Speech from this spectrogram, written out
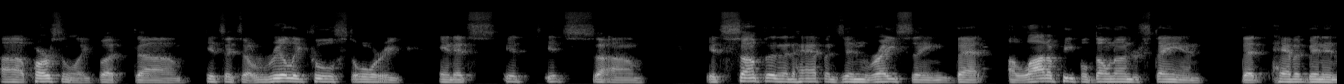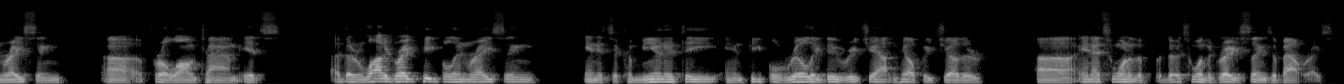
uh, personally, but um, it's it's a really cool story, and it's it it's um, it's something that happens in racing that a lot of people don't understand that haven't been in racing uh, for a long time. It's uh, there are a lot of great people in racing, and it's a community, and people really do reach out and help each other, uh, and that's one of the that's one of the greatest things about racing.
